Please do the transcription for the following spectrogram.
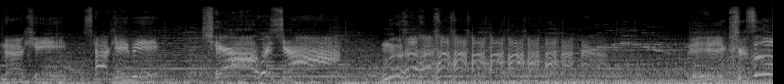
泣き叫び恐怖しろ行くぞ。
